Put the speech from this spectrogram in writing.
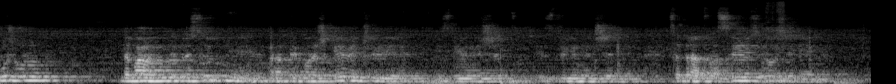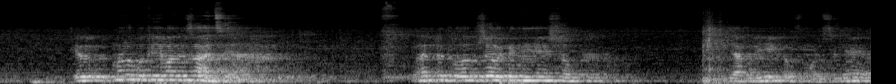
Ужгород, де мали бути присутні брати Борешкевич із Рівненщини. Це брат Василь з його. І мала бути евангелізація. Вони предложили мені, щоб я приїхав з моєю сім'єю.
